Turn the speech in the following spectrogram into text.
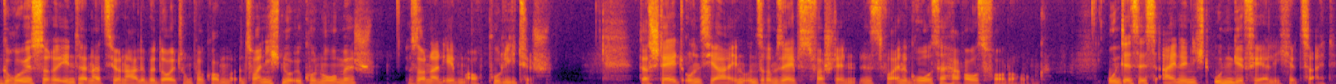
größere internationale Bedeutung bekommen. Und zwar nicht nur ökonomisch, sondern eben auch politisch. Das stellt uns ja in unserem Selbstverständnis vor eine große Herausforderung. Und es ist eine nicht ungefährliche Zeit.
